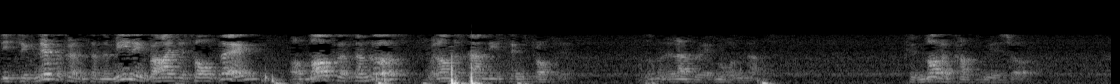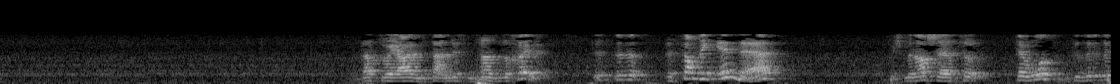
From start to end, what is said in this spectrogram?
the significance and the meaning behind this whole thing of Malchus and Rus will understand these things properly. Doesn't elaborate more than that. Not have come from Yisrael. That's the way I understand this in terms of the Chomet. There's, there's, there's, something in there which Menashe took. There was because the, the,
